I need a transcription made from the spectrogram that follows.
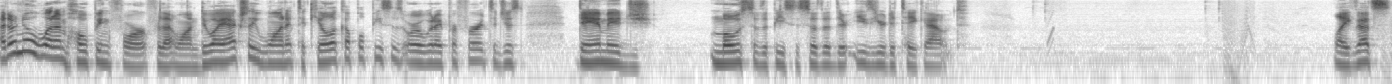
I don't know what I'm hoping for for that one. Do I actually want it to kill a couple pieces or would I prefer it to just damage most of the pieces so that they're easier to take out? Like that's,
